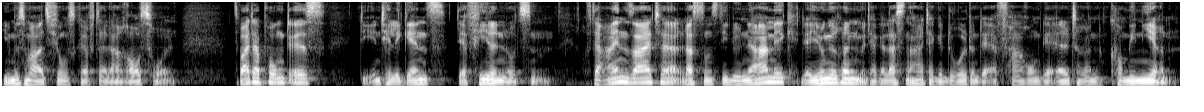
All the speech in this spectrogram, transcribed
die müssen wir als Führungskräfte da rausholen. Zweiter Punkt ist die Intelligenz der vielen nutzen. Auf der einen Seite lasst uns die Dynamik der Jüngeren mit der Gelassenheit, der Geduld und der Erfahrung der Älteren kombinieren.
